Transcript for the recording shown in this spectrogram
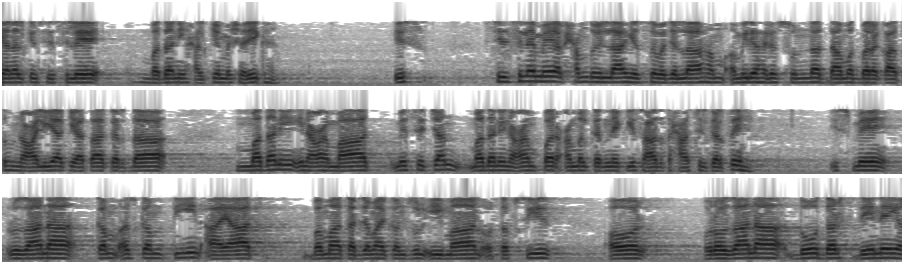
چینل کے سلسلے مدنی حلقے میں شریک ہیں۔ اس سلسلے میں الحمد للہ ہم امیر اہل سنت دامت برکات عالیہ کے عطا کردہ مدنی انعامات میں سے چند مدنی انعام پر عمل کرنے کی سعادت حاصل کرتے ہیں۔ اس میں روزانہ کم از کم تین آیات بما ترجمہ کنزول ایمان اور تفسیر اور روزانہ دو درس دینے یا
